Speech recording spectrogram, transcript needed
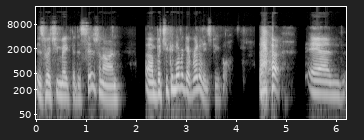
is what you make the decision on. Um, but you can never get rid of these people. and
